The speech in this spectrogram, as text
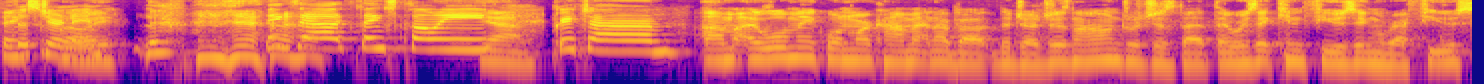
Thanks, just your name. thanks, Alex. Thanks, Chloe. Yeah. Great job. um I will make one more comment about the judges lounge which is that there was a confusing refuse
